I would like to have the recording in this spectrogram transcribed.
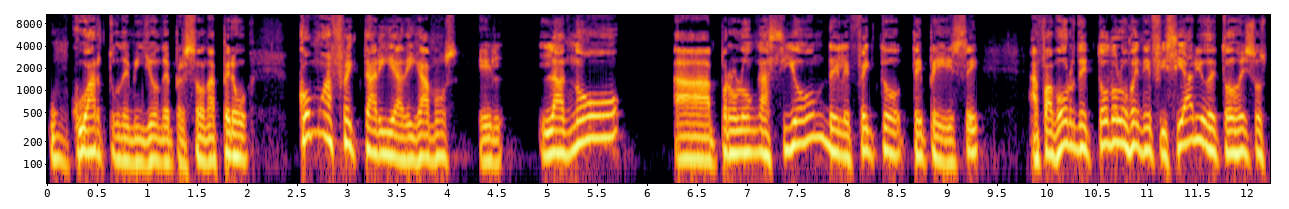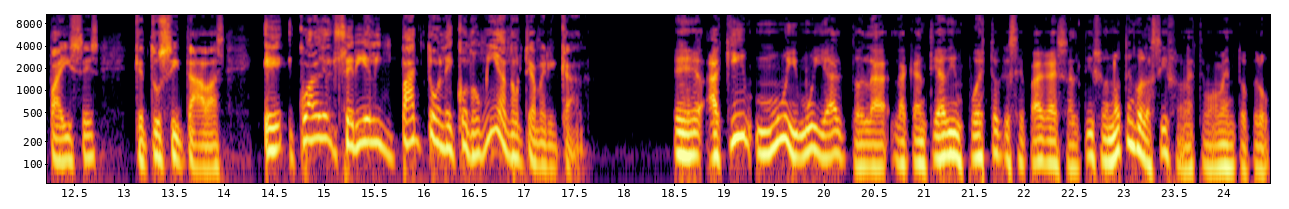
un cuarto de millón de personas. Pero, ¿cómo afectaría, digamos, el, la no a prolongación del efecto TPS a favor de todos los beneficiarios de todos esos países que tú citabas. Eh, ¿Cuál sería el impacto en la economía norteamericana? Eh, aquí muy, muy alto. La, cantidad de impuestos que se paga es altísimo. No tengo la cifra en este momento, pero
